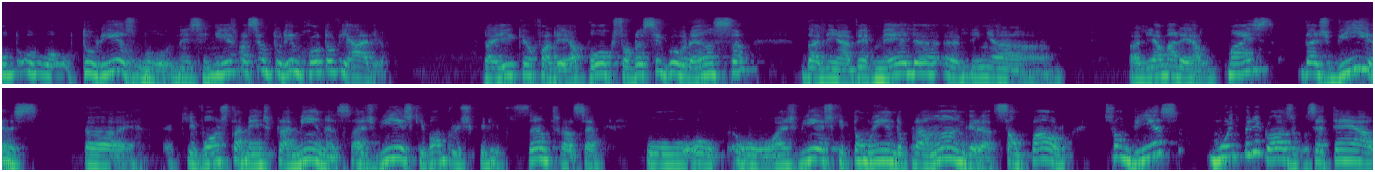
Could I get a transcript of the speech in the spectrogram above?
o, o, o, turismo nesse início vai ser um turismo rodoviário. Daí que eu falei há pouco sobre a segurança da linha vermelha, a linha, a linha amarela, mas das vias uh, que vão justamente para Minas, as vias que vão para o Espírito Santo, o, o, as vias que estão indo para Angra, São Paulo, são vias muito perigosas. Você tem a,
